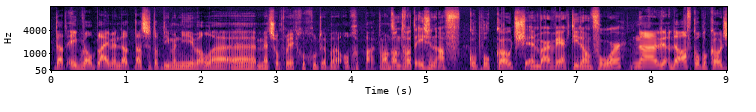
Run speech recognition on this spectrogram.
dat ik wel blij ben dat, dat ze het op die manier wel uh, met zo'n project goed, goed hebben opgepakt. Want, Want wat is een afkoppelcoach en waar werkt die dan voor? Nou, de, de afkoppelcoach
